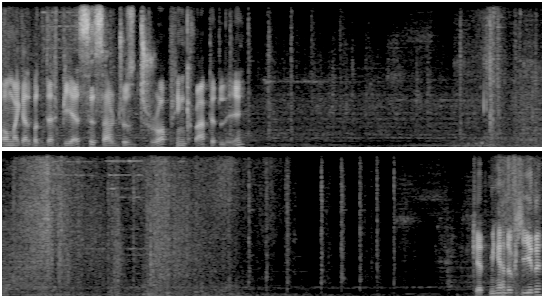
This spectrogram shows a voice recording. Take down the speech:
Oh my god, but the FPSs are just dropping rapidly. Get me out of here.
